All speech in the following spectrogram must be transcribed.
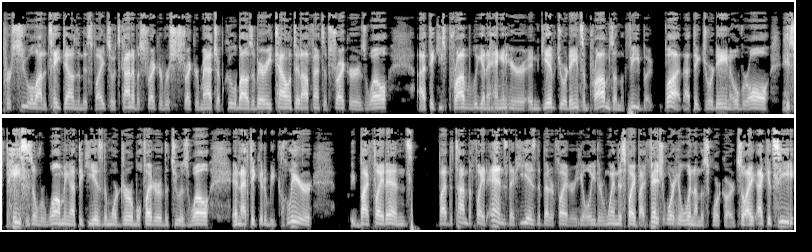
pursue a lot of takedowns in this fight. So it's kind of a striker versus striker matchup. Culibao is a very talented offensive striker as well. I think he's probably going to hang in here and give Jourdain some problems on the feet, but, but I think Jourdain overall, his pace is overwhelming. I think he is the more durable fighter of the two as well. And I think it'll be clear by fight ends by the time the fight ends that he is the better fighter. He'll either win this fight by finish or he'll win on the scorecard. So I, I could see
